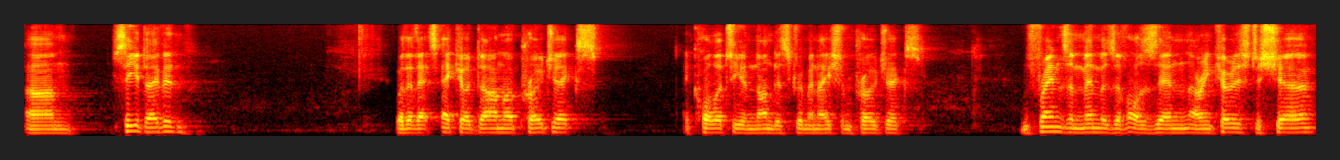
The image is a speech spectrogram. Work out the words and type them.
Um, see you, David. Whether that's Eco Dharma projects, equality and non-discrimination projects. And friends and members of AusZen are encouraged to share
